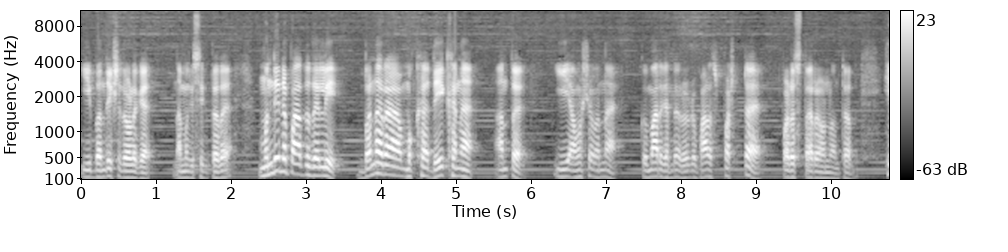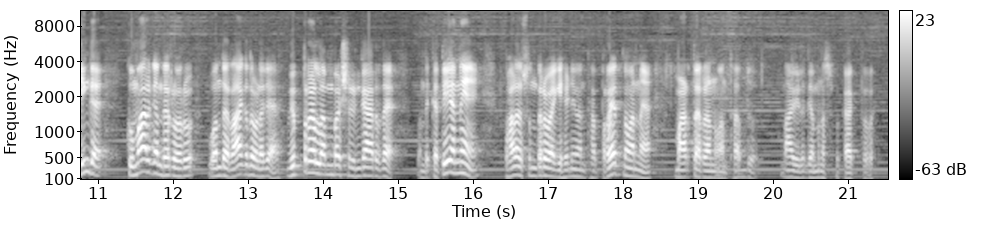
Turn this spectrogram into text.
ಈ ಬಂದಿಷದೊಳಗೆ ನಮಗೆ ಸಿಗ್ತದೆ. ಮುಂದಿನ ಪಾದದಲ್ಲಿ ಬನರ ಮುಖ ದೇಖನ ಅಂತ ಈ ಅಂಶವನ್ನು ಕುಮಾರ ಭಾಳ ಸ್ಪಷ್ಟ ಪಡಿಸ್ತಾರೆ ಅನ್ನುವಂಥದ್ದು. ಹಿಂಗೆ ಕುಮಾರ ಗಂಧರ್ವರು ಒಂದು ರಾಗದೊಳಗೆ ವಿಪ್ರಲಂಬ ಶೃಂಗಾರದ ಒಂದು ಕಥೆಯನ್ನೇ ಬಹಳ ಸುಂದರವಾಗಿ ಹೇಳುವಂಥ ಪ್ರಯತ್ನವನ್ನು ಮಾಡ್ತಾರೆ ಅನ್ನುವಂಥದ್ದು ನಾವಿಲ್ಲಿ ಗಮನಿಸ್ಬೇಕಾಗ್ತದೆ.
